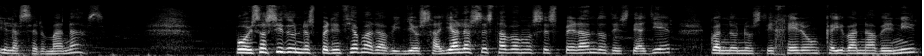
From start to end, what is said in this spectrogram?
y las hermanas. Pues ha sido una experiencia maravillosa. Ya las estábamos esperando desde ayer cuando nos dijeron que iban a venir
